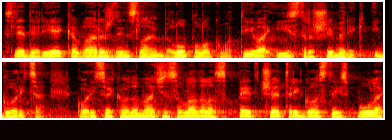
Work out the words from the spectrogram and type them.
slijede Rijeka, Varaždin, Slaven Belupo, Lokomotiva, Istra, Šibenik i Gorica. Gorica je kao domaćin savladala s 5-4 goste iz Pule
